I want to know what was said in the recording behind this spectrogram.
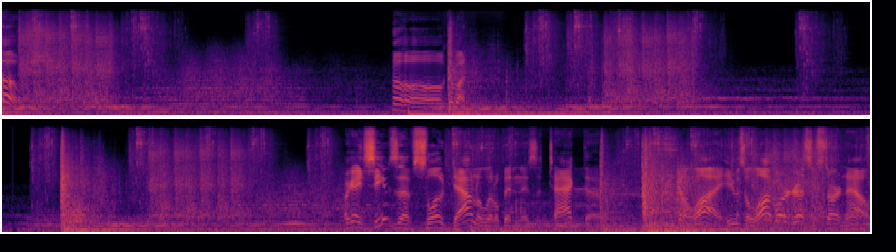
Oh. Oh, come on. Okay, seems to have slowed down a little bit in his attack, though. Not gonna lie, he was a lot more aggressive starting out.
